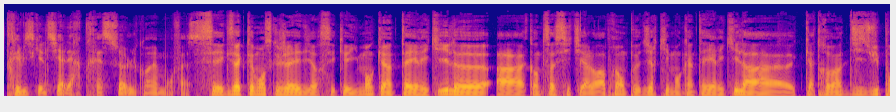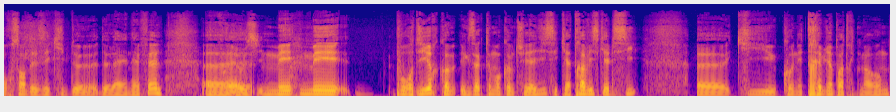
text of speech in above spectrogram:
Travis Kelsey a l'air très seul quand même en face. C'est exactement ce que j'allais dire, c'est qu'il manque un Tyreek Hill euh, à Kansas City. Alors après, on peut dire qu'il manque un Tyreek Hill à 98% des équipes de, de la NFL. Euh, aussi. Mais mais pour dire comme exactement comme tu l'as dit, c'est qu'il y a Travis Kelsey euh, qui connaît très bien Patrick Mahomes,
